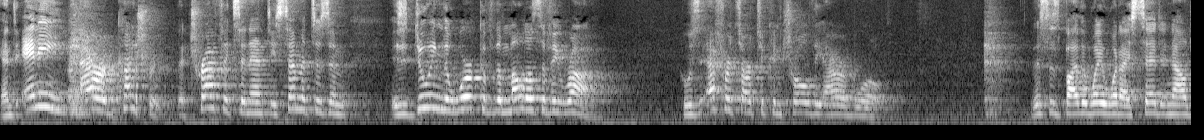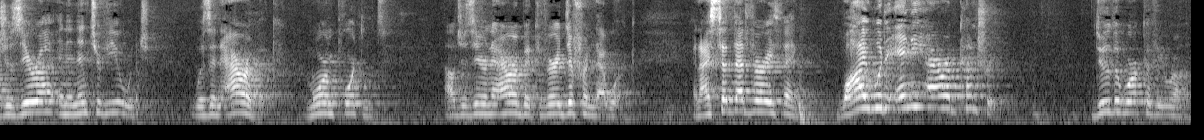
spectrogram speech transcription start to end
And any Arab country that traffics in anti Semitism is doing the work of the mullahs of Iran, whose efforts are to control the Arab world. This is, by the way, what I said in Al Jazeera in an interview, which was in Arabic, more important Al Jazeera in Arabic, a very different network. And I said that very thing. Why would any Arab country do the work of Iran?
